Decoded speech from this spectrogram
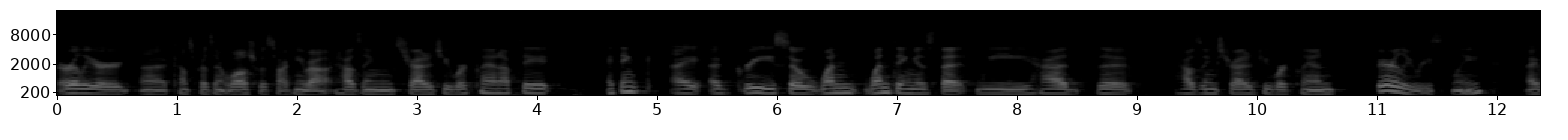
earlier, uh, Council President Walsh was talking about housing strategy work plan update. I think I agree. So one, one thing is that we had the housing strategy work plan fairly recently. I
